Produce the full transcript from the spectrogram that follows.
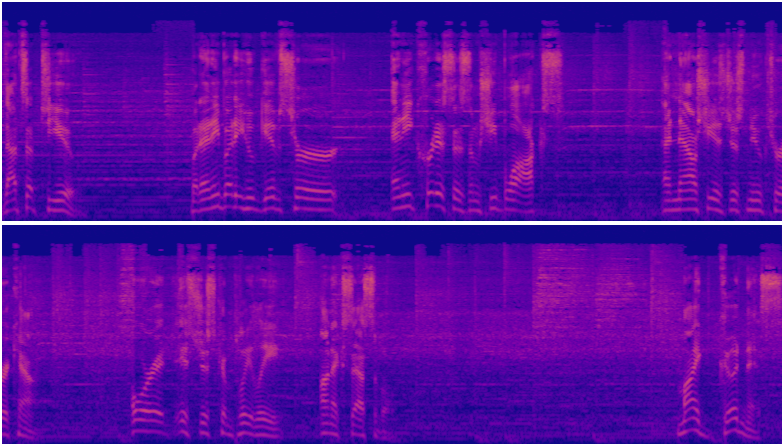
That's up to you. But anybody who gives her any criticism, she blocks. And now she has just nuked her account. Or it, it's just completely unaccessible. My goodness.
